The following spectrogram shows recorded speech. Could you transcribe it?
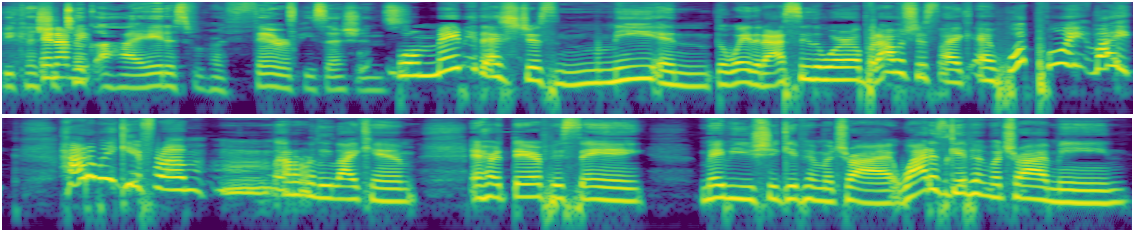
Because she and took mean- a hiatus from her therapy sessions. well maybe that's just me and the way that i see the world but i was just like at what point like how do we get from mm, i don't really like him and her therapist saying maybe you should give him a try. Why does give him a try mean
